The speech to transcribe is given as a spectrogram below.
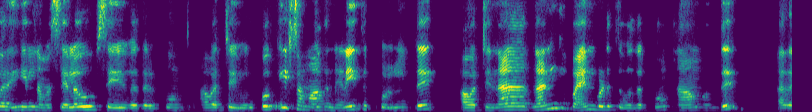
வகையில் நம்ம செலவு செய்வதற்கும் அவற்றை ஒரு பொக்கிஷமாக நினைத்து கொண்டு அவற்றை ந நன்கு பயன்படுத்துவதற்கும் நாம் வந்து அத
